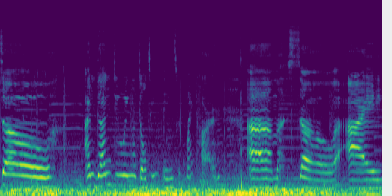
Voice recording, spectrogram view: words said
So I'm done doing adulting things with my car. Um, so I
